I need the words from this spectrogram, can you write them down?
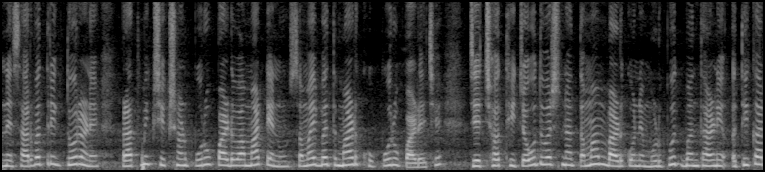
અને સાર્વત્રિક ધોરણે પ્રાથમિક શિક્ષણ પૂરું પાડવા માટેનું સમયબદ્ધ માળખું પૂરું પાડે છે, જે છથી ચૌદ વર્ષના તમામ બાળકોને મૂળભૂત બંધારણીય અધિકાર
